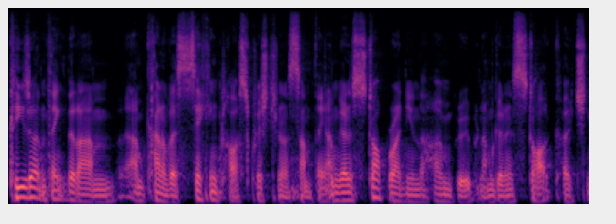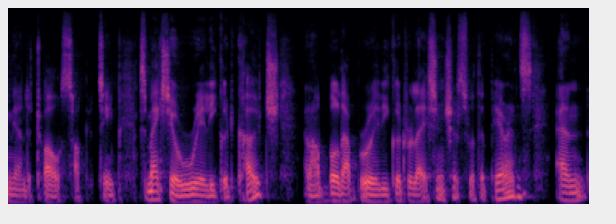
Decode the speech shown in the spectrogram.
Please don't think that I'm I'm kind of a second class Christian or something. I'm going to stop running the home group and I'm going to start coaching the under 12 soccer team. So I'm actually a really good coach and I'll build up really good relationships with the parents. And,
